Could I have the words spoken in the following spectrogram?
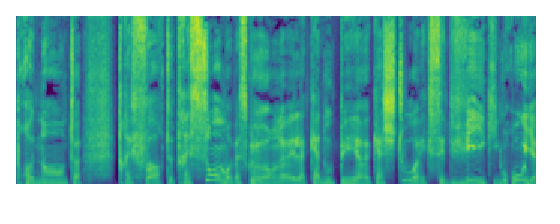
prenante, très forte, très sombre, parce que mm. la canopée euh, cache tout, avec cette vie qui grouille.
